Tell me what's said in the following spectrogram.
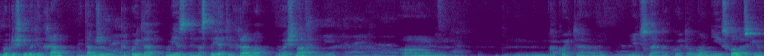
мы пришли в один храм, там жил какой-то местный настоятель храма, Вайшнав, эм, какой-то, я не знаю, какой-то, ну, не исконовский, он,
